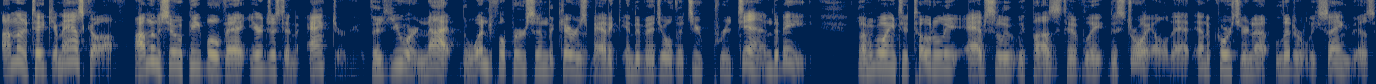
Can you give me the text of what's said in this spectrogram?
I'm going to take your mask off. I'm going to show people that you're just an actor, that you are not the wonderful person, the charismatic individual that you pretend to be. I'm going to totally, absolutely, positively destroy all that. And of course, you're not literally saying this,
